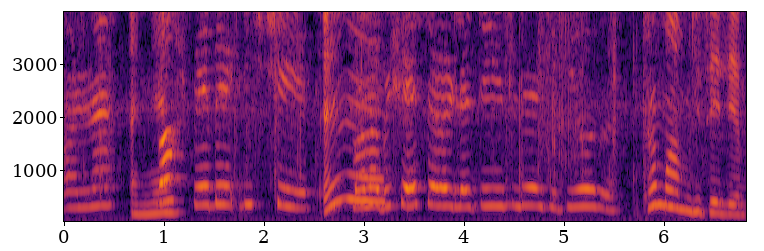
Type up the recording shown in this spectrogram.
Anne Anne. Bebeklik şeyi. Evet. Bana bir şey söylediğinde gidiyorum. Tamam güzelim.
